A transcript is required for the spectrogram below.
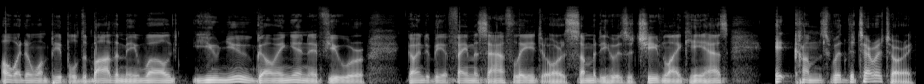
oh, I don't want people to bother me. Well, you knew going in if you were going to be a famous athlete or somebody who has achieved like he has, it comes with the territory.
